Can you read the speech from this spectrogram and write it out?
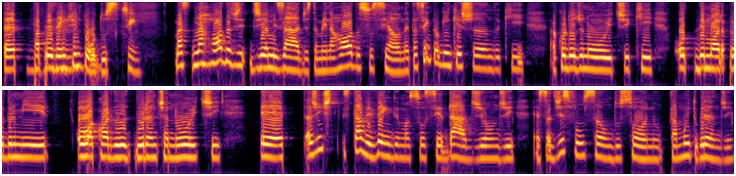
é, tá uhum. presente em todos. Sim. Mas na roda de, de, amizades também, na roda social, né? Tá sempre alguém queixando que acordou de noite, que demora para dormir, ou acorda durante a noite. É, a gente está vivendo em uma sociedade onde essa disfunção do sono está muito grande?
